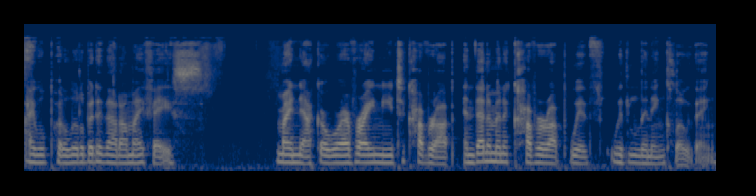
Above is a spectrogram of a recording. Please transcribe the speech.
I will put a little bit of that on my face, my neck, or wherever I need to cover up. And then I'm going to cover up with, with linen clothing.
